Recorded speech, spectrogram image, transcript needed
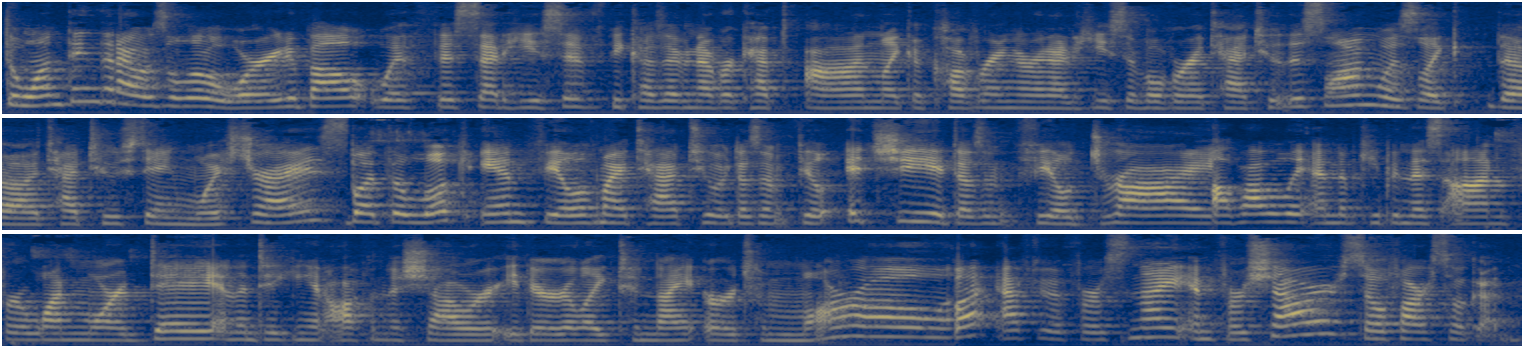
The one thing that I was a little worried about with this adhesive because I've never kept on like a covering or an adhesive over a tattoo this long was like the tattoo staying moisturized. But the look and feel of my tattoo, it doesn't feel itchy, it doesn't feel dry. I'll probably end up keeping this on for one more day and then taking it off in the shower either like tonight or tomorrow. But after the first night and first shower, so far so good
